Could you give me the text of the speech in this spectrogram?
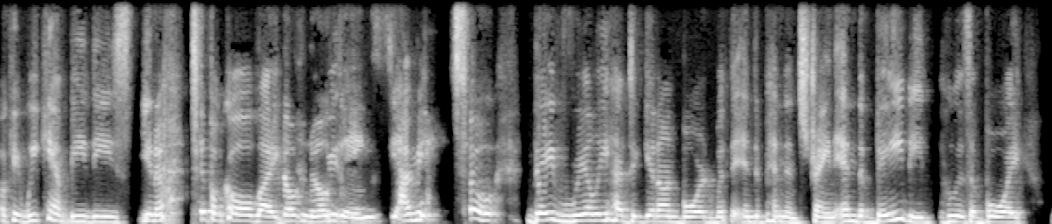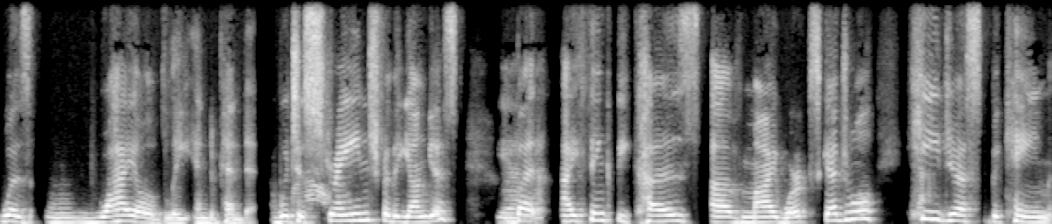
okay, we can't be these, you know, typical like don't know we, things. Yeah. I mean, so they really had to get on board with the independence train. And the baby, who is a boy, was wildly independent, which is strange for the youngest. Yeah. But I think because of my work schedule, he just became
